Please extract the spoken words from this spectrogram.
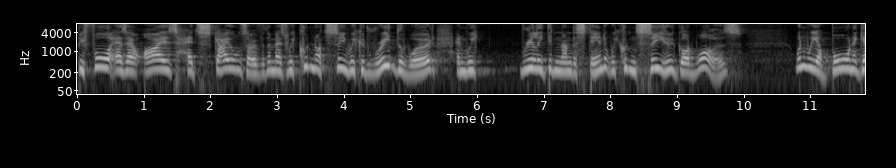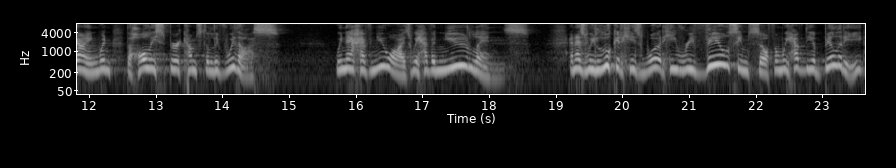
before, as our eyes had scales over them, as we could not see, we could read the word and we really didn't understand it, we couldn't see who God was, when we are born again, when the Holy Spirit comes to live with us, we now have new eyes, we have a new lens. And as we look at His Word, He reveals Himself, and we have the ability.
